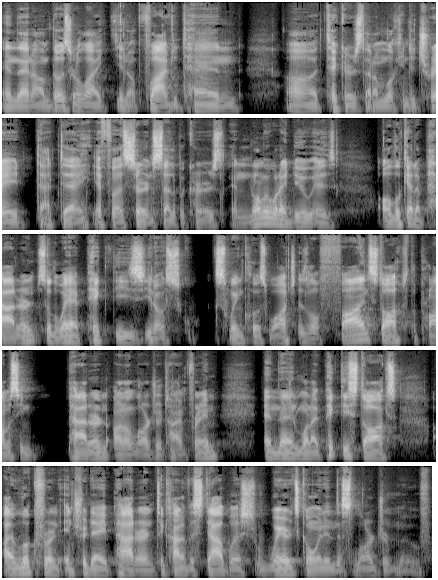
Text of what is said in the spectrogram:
And then um those are like, you know, five to ten uh tickers that I'm looking to trade that day if a certain setup occurs. And normally what I do is I'll look at a pattern. So the way I pick these, you know, sw- swing close watch is I'll find stocks with a promising pattern on a larger time frame. And then when I pick these stocks, I look for an intraday pattern to kind of establish where it's going in this larger move.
